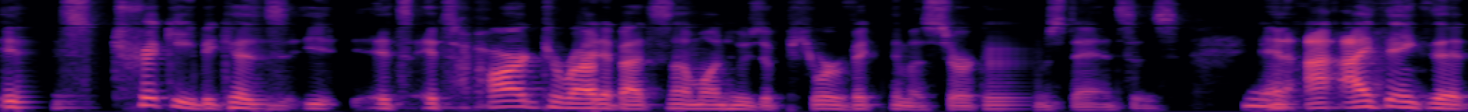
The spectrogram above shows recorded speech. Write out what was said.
it's tricky because it's it's hard to write about someone who's a pure victim of circumstances yeah. and I, I, think that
